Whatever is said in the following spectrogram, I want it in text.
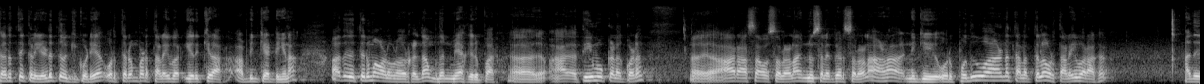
கருத்துக்களை எடுத்து வைக்கக்கூடிய ஒரு திறம்பட தலைவர் இருக்கிறார் அப்படின்னு கேட்டிங்கன்னா அது திருமாவளவன் அவர்கள் தான் முதன்மையாக இருப்பார். திமுக கூட ஆர் ஆசாவை சொல்லலாம் இன்னும் சில பேர் சொல்லலாம். ஆனால் இன்றைக்கி ஒரு பொதுவான தளத்தில் ஒரு தலைவராக அது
